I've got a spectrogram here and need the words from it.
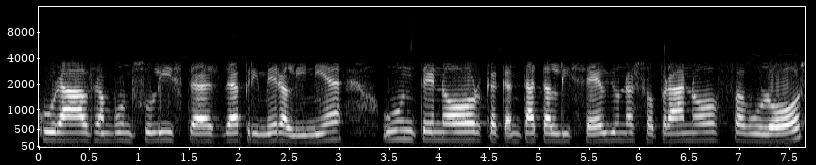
corals amb uns solistes de primera línia, un tenor que ha cantat al Liceu i una soprano fabulós.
